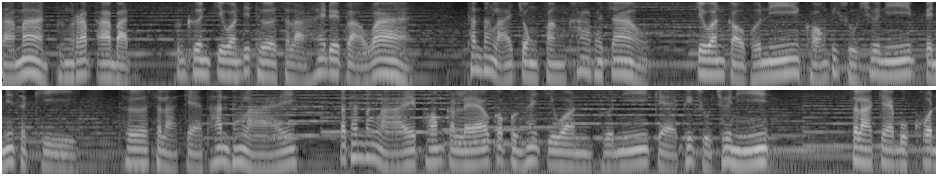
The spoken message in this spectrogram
สามารถพึงรับอาบัติพึงคืนจีวรที่เธอสละให้ด้วยกล่าวว่า ท่านทั้งหลายจงฟังข้าพระเจ้าจีวรเก่าผืนนี้ของภิกษุชื่อนี้เป็นนิสกี เธอสละแก่ท่านทั้งหลาย ถ้าท่านทั้งหลายพร้อมกันแล้วก็พึงให้จีวรผืนนี้แก่ภิกษุชื่อนี้ สละแก่บุคคล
